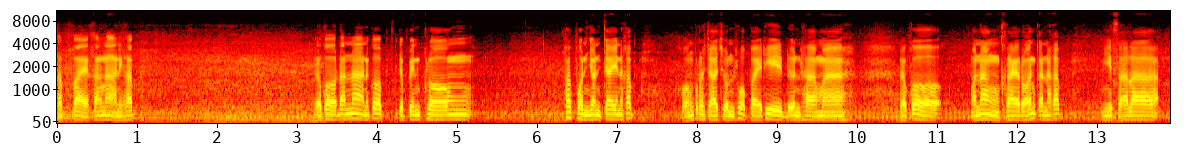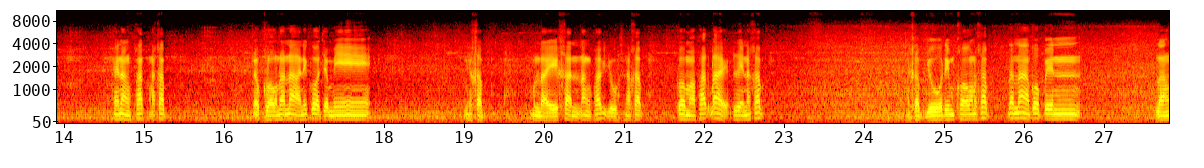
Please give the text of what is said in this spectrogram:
ครับป้ายข้างหน้านี่ครับ แล้วก็ด้านหน้านี่ก็จะเป็นคลอง พักผ่อนหย่อนใจนะครับ ของประชาชนทั่วไปที่เดินทางมา แล้วก็มานั่งคลายร้อนกันนะครับ มีศาลาให้นั่งพักนะครับ แล้วคลองด้านหน้านี่ก็จะมีนี่ครับบันไดขั้นนั่งพักอยู่นะครับ ก็มาพักได้เลยนะครับนะครับอยู่ริมคลองนะครับ ด้านหน้าก็เป็นหลัง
